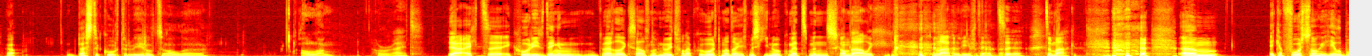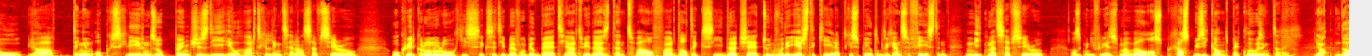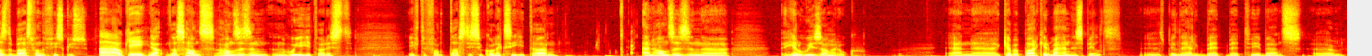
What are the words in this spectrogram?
Ja, het beste koor ter wereld al, eh, al lang. Alright. Ja, echt. eh, ik hoor hier dingen waar dat ik zelf nog nooit van heb gehoord, maar dat heeft misschien ook met mijn schandalig lage leeftijd eh, te maken. Ehm, ik heb voorts nog een heleboel ja, dingen opgeschreven, zo puntjes die heel hard gelinkt zijn aan F-Zero. Ook weer chronologisch. Ik zit hier bijvoorbeeld bij het jaar 2012, waar dat ik zie dat jij toen voor de eerste keer hebt gespeeld op de Gentse feesten. Niet met F-Zero, als ik me niet vergis, maar wel als gastmuzikant bij Closing Time. Ja, dat is de baas van de Fiscus. Ah, oké. Ja, dat is Hans. Hans is een, een goede gitarist. Heeft een fantastische collectie gitaren. En Hans is een eh, heel goede zanger ook. En eh, ik heb een paar keer met hen gespeeld. Ik speelde eigenlijk bij, bij twee bands. Ehm,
